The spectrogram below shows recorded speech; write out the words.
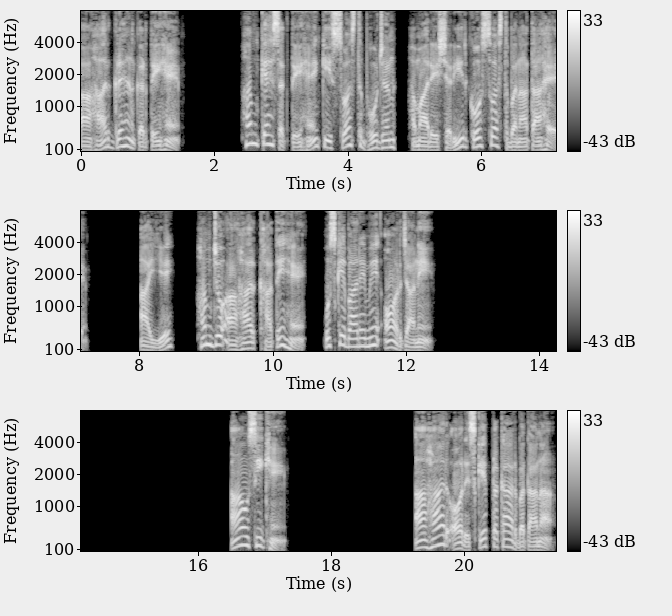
आहार ग्रहण करते हैं। हम कह सकते हैं कि स्वस्थ भोजन हमारे शरीर को स्वस्थ बनाता है। आइए, हम जो आहार खाते हैं, उसके बारे में और जानें। आओ सीखें। आहार और इसके प्रकार बताना।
